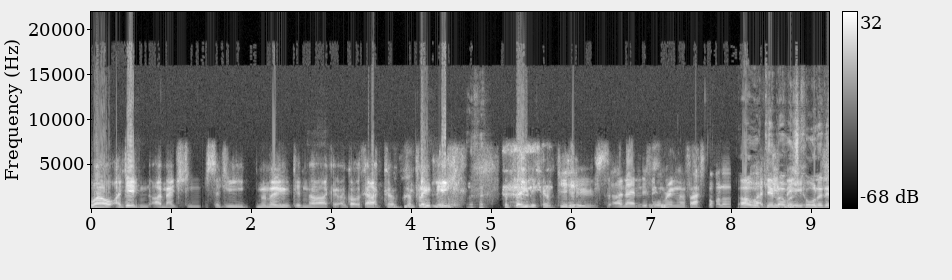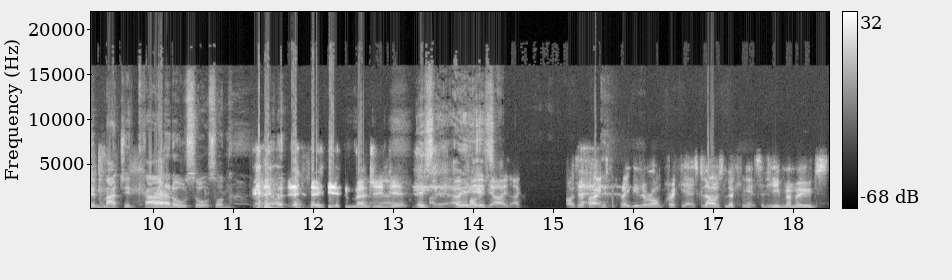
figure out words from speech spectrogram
Well, I didn't. I mentioned Sajid Mahmood, didn't I? I got kind of completely, completely confused. And then before ring the fastball. Oh, well, Gibbo was me. calling him Majid Khan uh, and all sorts on. Majid, yeah. It's, I, I, I apologise. I, I was referring to completely the wrong cricketers because I was looking at Sajid Mahmood's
